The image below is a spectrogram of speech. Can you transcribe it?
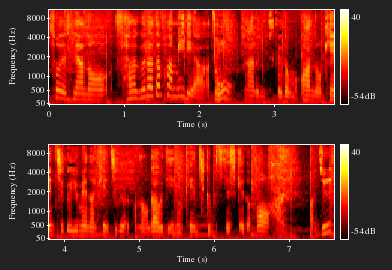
そうですね。あのサグラダ・ファミリアお！があるんですけどもあの建築有名な建築あのガウディの建築物ですけどもはい。まあ10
